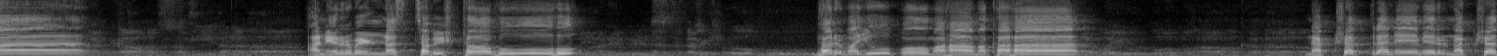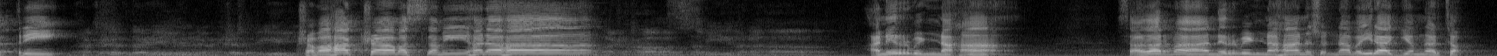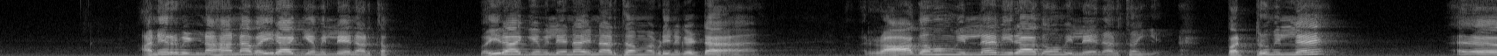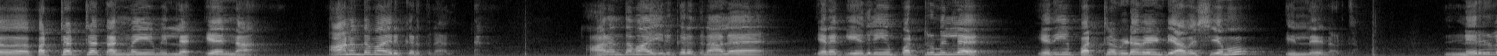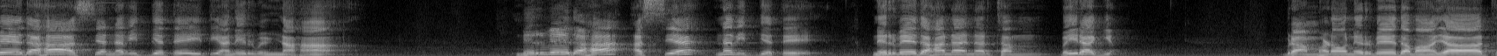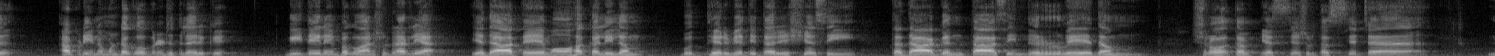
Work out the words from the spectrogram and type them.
अनिर्विण्णस्थविष्ठो भूः धर्मयूपो महामखः नक्षत्रनेमिर्नक्षत्री क्षमः क्षामः समीहनः அனிர்விண்ணா சாதாரணமாக நிர்விண்ணகான்னு சொன்னால் வைராக்கியம்னு அர்த்தம். அனிர்விண்ணகான்னா வைராக்கியம் இல்லைன்னு அர்த்தம். வைராக்கியம் இல்லைன்னா என்ன அர்த்தம் அப்படின்னு கேட்டால் ராகமும் இல்லை விராகமும் இல்லைன்னு அர்த்தம் இங்கே. பற்றும் இல்லை பற்றற்ற தன்மையும் இல்லை. ஏன்னா ஆனந்தமாக இருக்கிறதுனால. ஆனந்தமாக இருக்கிறதுனால எனக்கு எதுலேயும் பற்றும் இல்லை எதையும் பற்ற விட வேண்டிய அவசியமும் இல்லைன்னு அர்த்தம். நிர்வேதா அஸ்ய ந வித்தியதே இது அனிர்விண்ணா நிர்வேதா அஸ்ய ந வித்தியதே நிர்வேதான்னு என்ன அர்த்தம்? வைராக்கியம். பிராமணோ நிர்வேதமாயாத் அப்படின்னு முண்டகோபனிஷத்தில் இருக்குது கீதையிலையும் பகவான் சொல்கிறார் இல்லையா? எதா தே மோக கலிலம் மோககலிலம் புத்திர்வியதிதரிஷ்யசி ததா கந்தாசி நிர்வேதம் ஸ்ரோதவியஸ்ய ஸ்ருதஸ்ய ச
